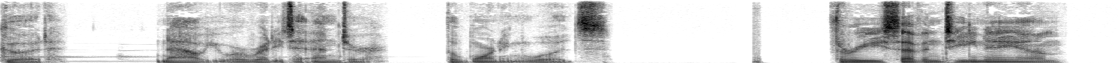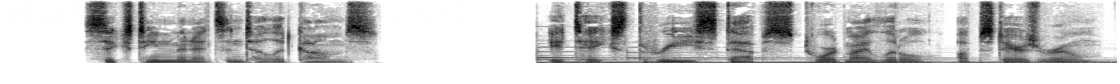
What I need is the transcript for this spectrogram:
Good. Now you are ready to enter the warning woods. 3:17 a.m. 16 minutes until it comes. It takes 3 steps toward my little upstairs room.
